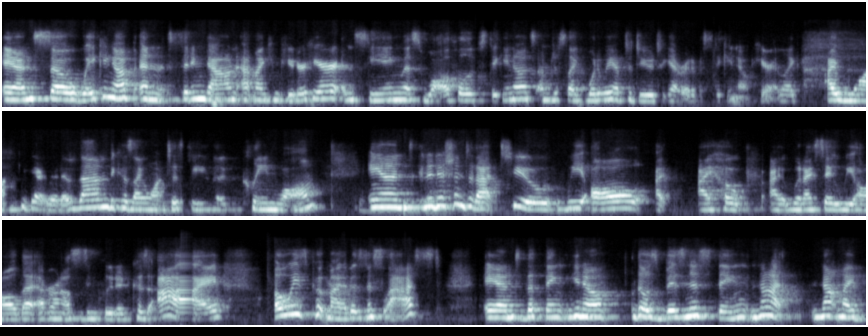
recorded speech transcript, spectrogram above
And so waking up and sitting down at my computer here and seeing this wall full of sticky notes i'm just like what do we have to do to get rid of a sticky note here? Like i want to get rid of them because i want to see the clean wall. Mm-hmm. and in addition to that too we all I, I hope I, when I say we all that everyone else is included because I always put my business last and the thing you know those business thing not not my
